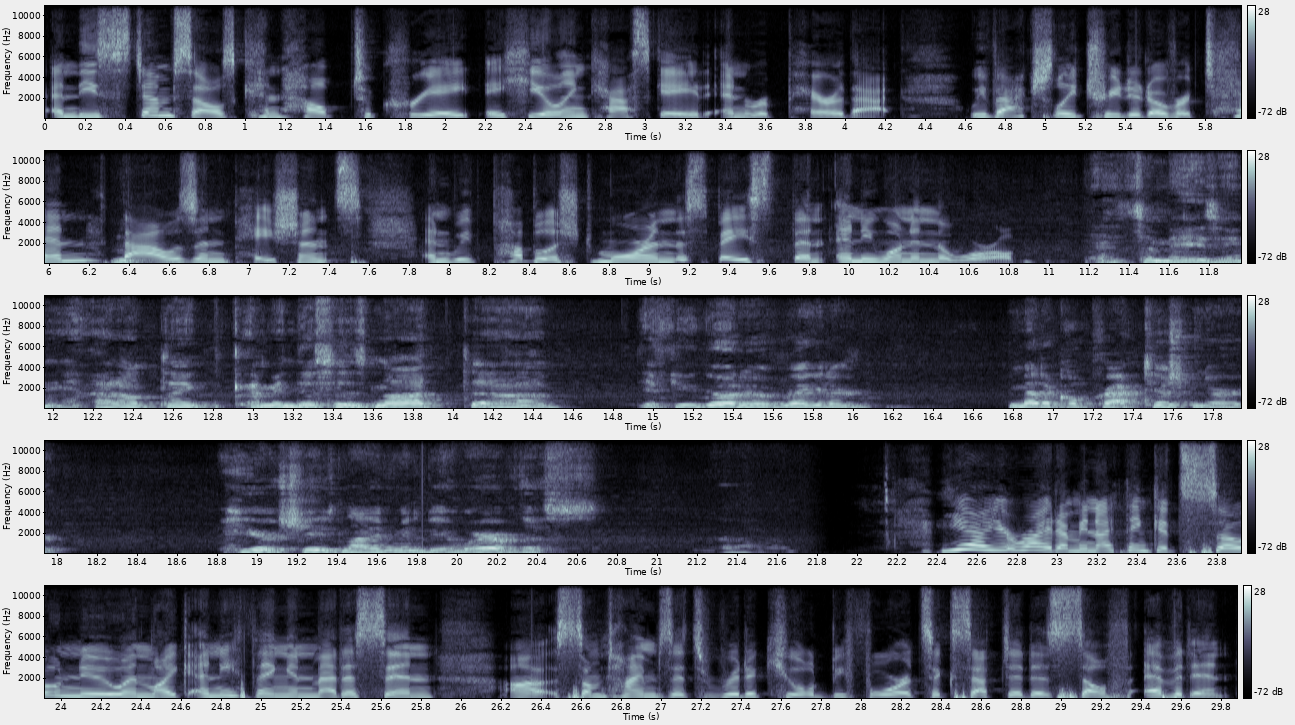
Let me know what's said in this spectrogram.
And these stem cells can help to create a healing cascade and repair that. We've actually treated over 10,000 patients and we've published more in the space than anyone in the world. That's amazing. I don't think i mean this is not uh, if you go to a regular medical practitioner he or she is not even going to be aware of this yeah, you're right. I mean, I think it's so new, and like anything in medicine, uh, sometimes it's ridiculed before it's accepted as self evident.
